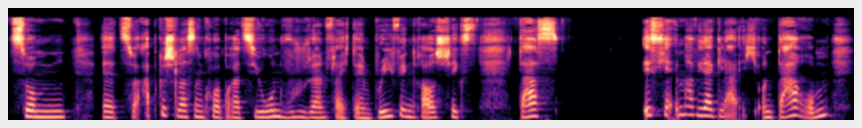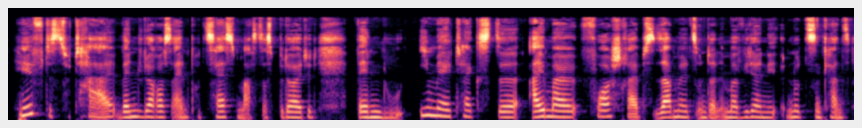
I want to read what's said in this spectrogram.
zum äh, zur abgeschlossenen Kooperation, wo du dann vielleicht dein Briefing rausschickst, das ist ja immer wieder gleich. Und darum hilft es total, wenn du daraus einen Prozess machst. Das bedeutet, wenn du E-Mail-Texte einmal vorschreibst, sammelst und dann immer wieder nutzen kannst,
